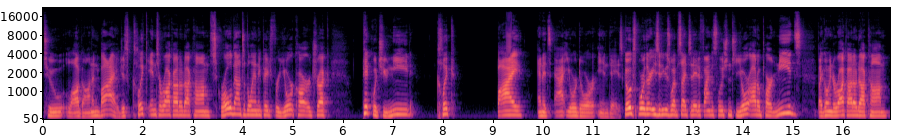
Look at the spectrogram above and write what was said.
to log on and buy. Just click into rockauto.com, scroll down to the landing page for your car or truck pick what you need, click buy, and it's at your door in days. Go explore their easy to use website today to find the solution to your auto part needs by going to rockauto.com,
